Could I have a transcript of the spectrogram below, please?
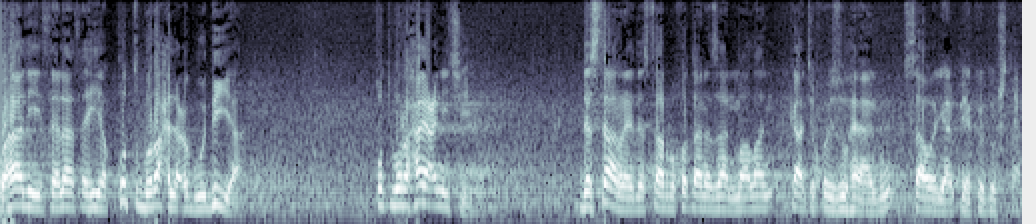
وهذه الثلاثة هي قطب رحل عبودية. قطب رحل يعني شيء دەستار ڕێ دەستار بە خۆتان نەزان ماڵان کاتی خۆی زوو هەیان بوو ساوەریان پێکرد و شتان.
